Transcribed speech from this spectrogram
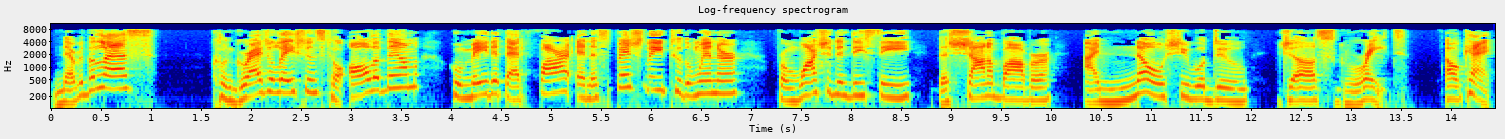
Nevertheless, congratulations to all of them who made it that far and especially to the winner from Washington DC, Deshauna Barber. I know she will do just great. Okay.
